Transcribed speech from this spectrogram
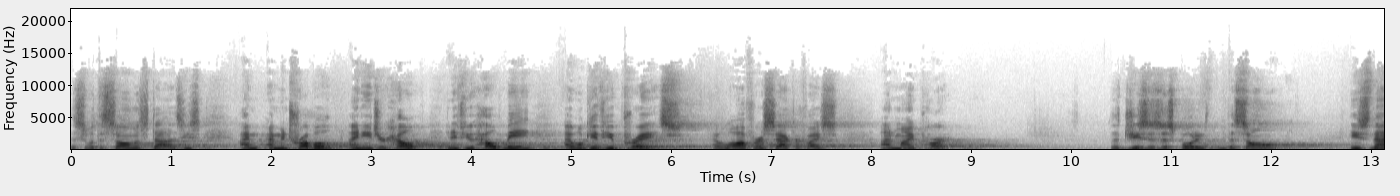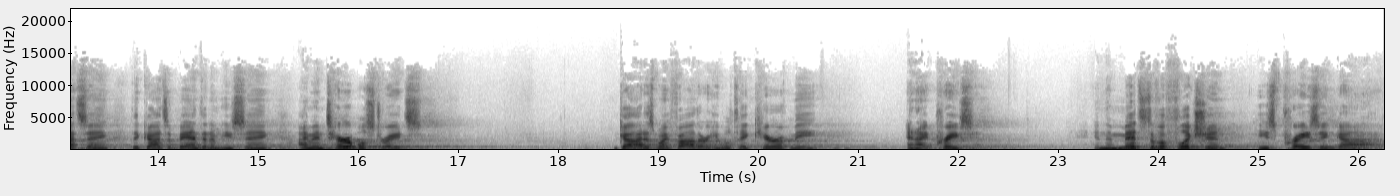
This is what the psalmist does. He's, I'm, I'm in trouble. I need your help. And if you help me, I will give you praise. I will offer a sacrifice on my part. Jesus is quoting the psalm. He's not saying that God's abandoned him. He's saying, I'm in terrible straits. God is my Father. He will take care of me. And I praise him. In the midst of affliction, he's praising God.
